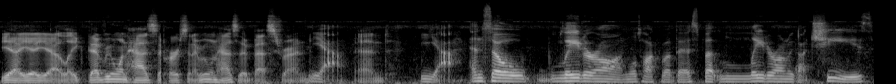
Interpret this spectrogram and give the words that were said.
Yeah, yeah, yeah. Like everyone has their person. Everyone has their best friend. Yeah, And yeah. And so later on, we'll talk about this, but later on we got Cheese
